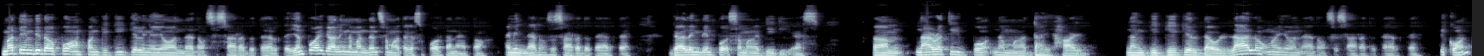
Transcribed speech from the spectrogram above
Matindi daw po ang panggigigil ngayon na si Sara Duterte. Yan po ay galing naman din sa mga taga-suporta na ito. I mean, netong si Sara Duterte. Galing din po sa mga DDS. Um, narrative po ng mga diehard nang gigigil daw lalo ngayon etong si Sara Duterte. Pikon?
